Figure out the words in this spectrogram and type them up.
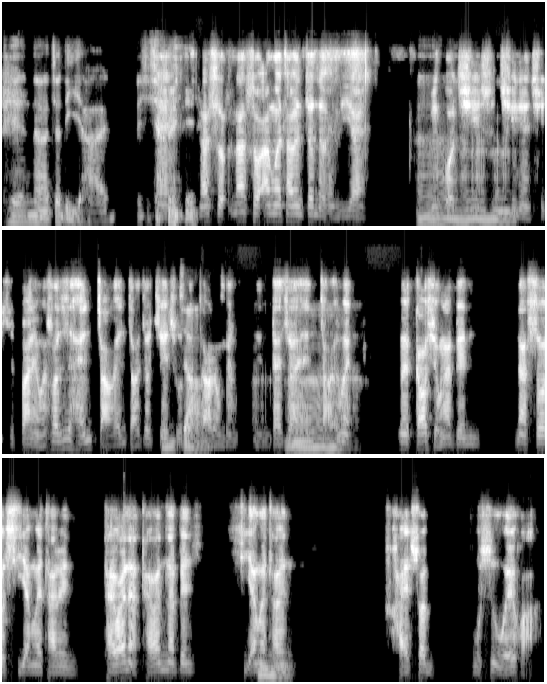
天呐，这厉害！那时候那时候安徽他们真的很厉害。民国七十七年、七十八年，我说是很早很早就接触到了，我们年代算很早，因为因为高雄那边那时候西安威他们台湾的台湾那边西安威他们还算不是违法。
